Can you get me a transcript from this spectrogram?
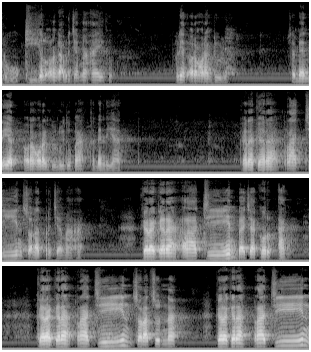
Rugi kalau orang nggak berjamaah itu. Lihat orang-orang dulu. Sampai lihat orang-orang dulu itu Pak, sampai lihat. Gara-gara rajin sholat berjamaah. Gara-gara rajin baca Quran gara-gara rajin sholat sunnah. Gara-gara rajin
